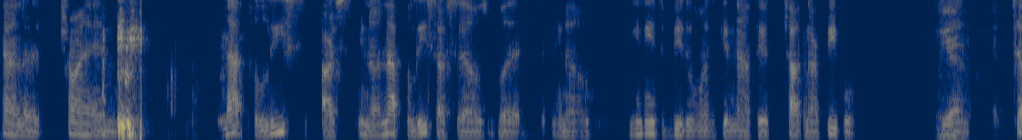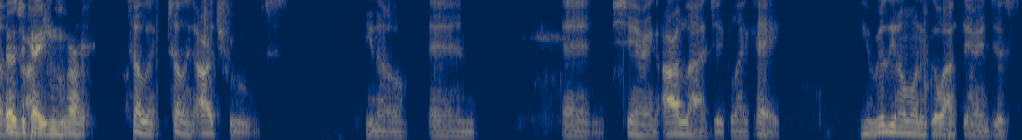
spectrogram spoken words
kind of try and not police our you know not police ourselves but you know we need to be the ones getting out there talking to our people yeah telling educating our, telling telling our truths you know and and sharing our logic like hey you really don't want to go out there and just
